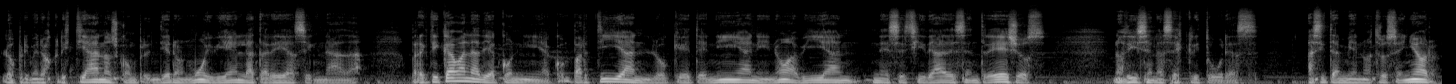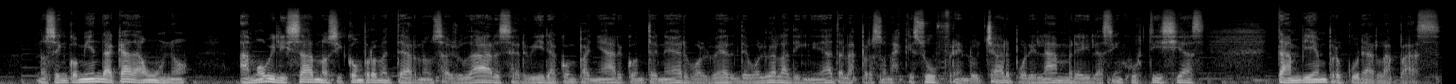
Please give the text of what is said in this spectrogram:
Los primeros cristianos comprendieron muy bien la tarea asignada. Practicaban la diaconía, compartían lo que tenían y no habían necesidades entre ellos nos dicen las Escrituras. Así también nuestro Señor nos encomienda a cada uno a movilizarnos y comprometernos, a ayudar, servir, acompañar, contener, volver, devolver la dignidad a las personas que sufren, luchar por el hambre y las injusticias, también procurar la paz.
